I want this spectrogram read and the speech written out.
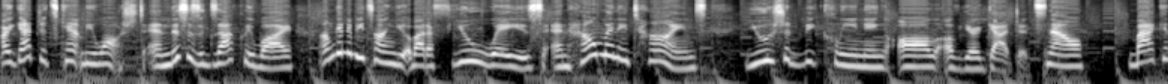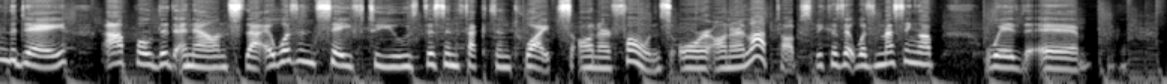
our gadgets can't be washed. And this is exactly why I'm going to be telling you about a few ways and how many times you should be cleaning all of your gadgets. Now, back in the day, Apple did announce that it wasn't safe to use disinfectant wipes on our phones or on our laptops because it was messing up with uh,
